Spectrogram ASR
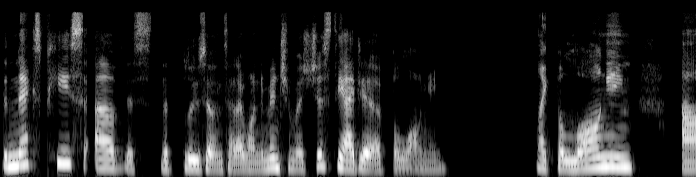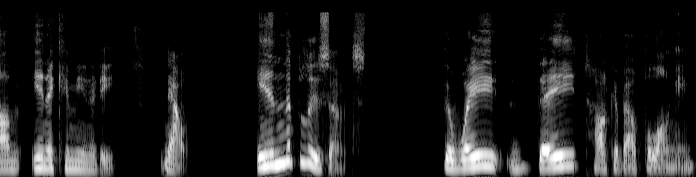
the next piece of this, the blue zones that I wanted to mention was just the idea of belonging, like belonging um, in a community. Now, in the blue zones, the way they talk about belonging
